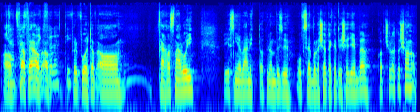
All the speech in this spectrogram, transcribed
a, fel, a, a, volt a, a felhasználói rész nyilván itt a különböző offsetből eseteket és egyébbel kapcsolatosan. A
